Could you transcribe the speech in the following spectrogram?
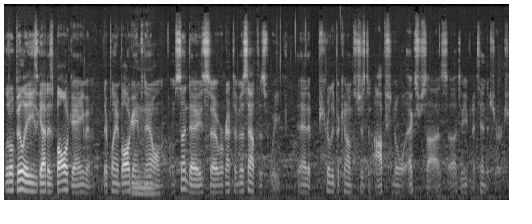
little Billy, he's got his ball game, and they're playing ball games now on, on Sundays, so we're going to have to miss out this week. And it purely becomes just an optional exercise uh, to even attend a church.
